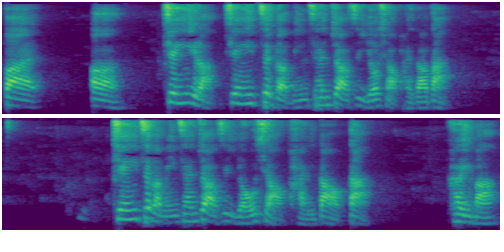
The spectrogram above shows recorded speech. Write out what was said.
百啊，建议了，建议这个名称最好是由小排到大，建议这个名称最好是由小排到大，可以吗？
